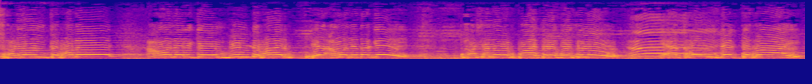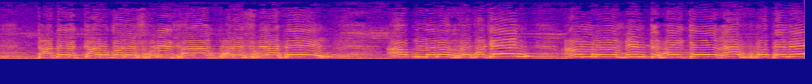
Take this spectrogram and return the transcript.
ষড়যন্ত্র ভাবে আমাদেরকে মিন্টু ভাইয়ের যে আমাদের তাকে ফাঁসানোর পায় করে হয়েছিল এখন দেখতে পাই তাদের কারও কারও শরীর খারাপ, ঘরে শুয়ে আছেন। আপনারা ঘরে থাকেন, আমরা মিন্টু ভাইকে রাজপথে এনে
